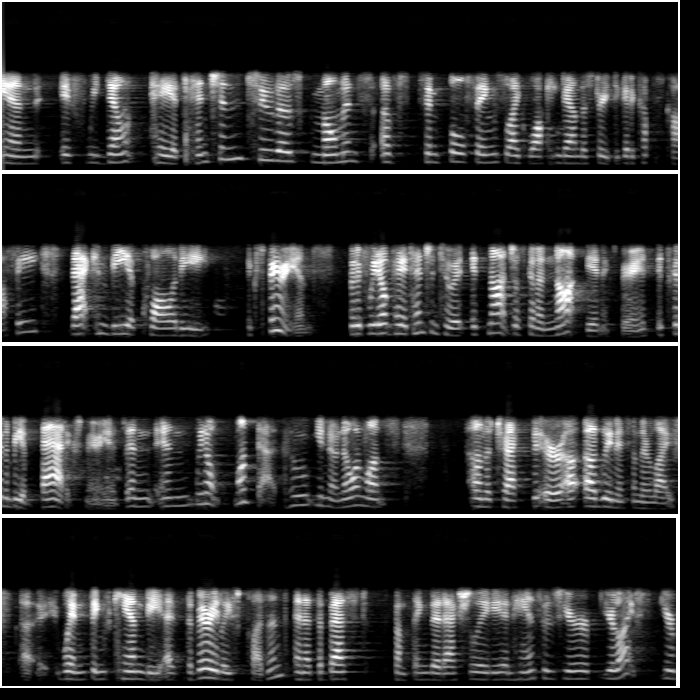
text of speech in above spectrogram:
And if we don't pay attention to those moments of simple things like walking down the street to get a cup of coffee, that can be a quality experience but if we don't pay attention to it, it's not just going to not be an experience. It's going to be a bad experience, and and we don't want that. Who you know, no one wants unattractive or uh, ugliness in their life uh, when things can be at the very least pleasant, and at the best something that actually enhances your your life, your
